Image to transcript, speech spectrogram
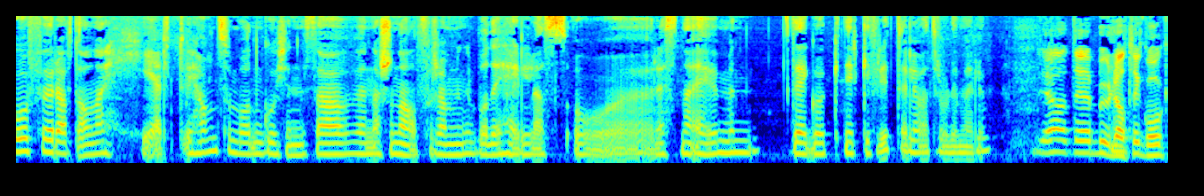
og før avtalen er helt i havn, så må den godkjennes av nasjonalforsamlingene både i Hellas og resten av EU. Men det går knirkefritt, eller hva tror du, Mellom? Ja, Det er mulig at det går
